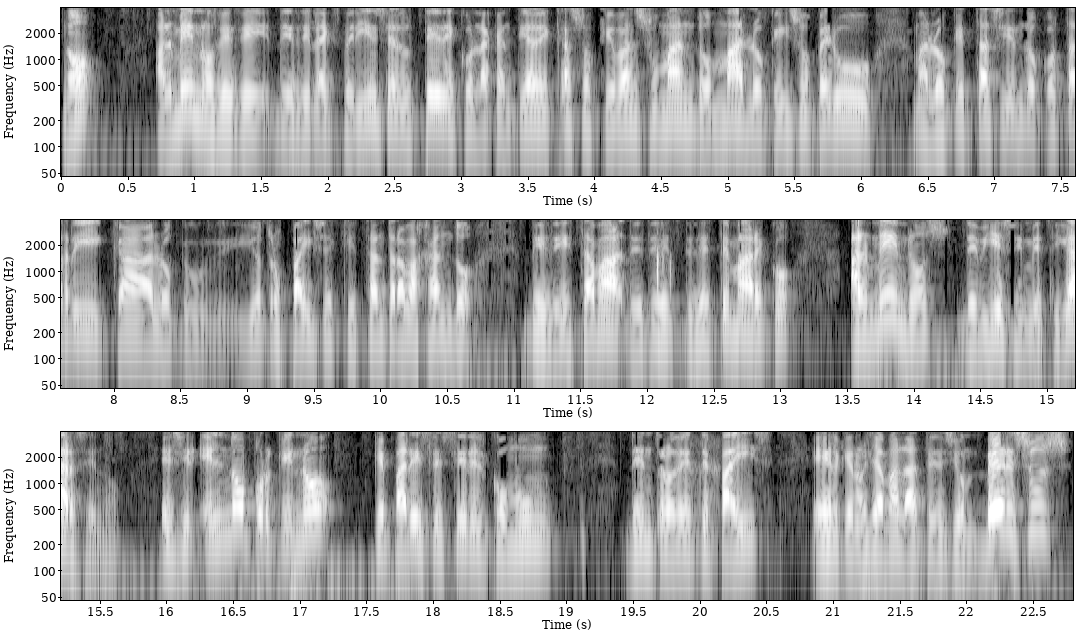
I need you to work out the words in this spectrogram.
¿no? Al menos desde, desde la experiencia de ustedes con la cantidad de casos que van sumando, más lo que hizo Perú, más lo que está haciendo Costa Rica y otros países que están trabajando desde, esta, desde, desde este marco, al menos debiese investigarse, ¿no? Es decir, el no porque no, que parece ser el común dentro de este país, es el que nos llama la atención, versus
